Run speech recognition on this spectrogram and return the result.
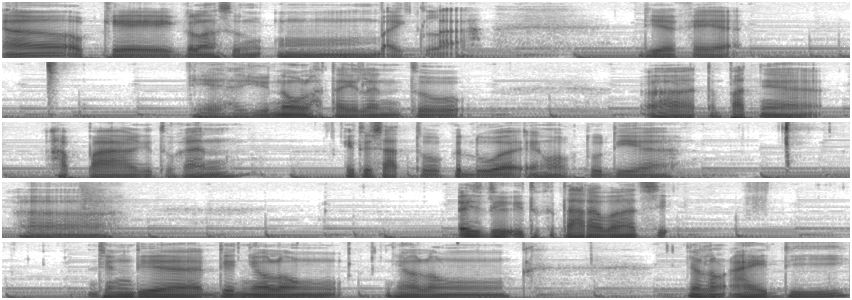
oh, oke okay, gue langsung hmm, baiklah. Dia kayak ya yeah, you know lah Thailand itu uh, tempatnya apa gitu kan. Itu satu. Kedua yang waktu dia uh, itu itu ketara banget sih. Yang dia dia nyolong nyolong nyolong ID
